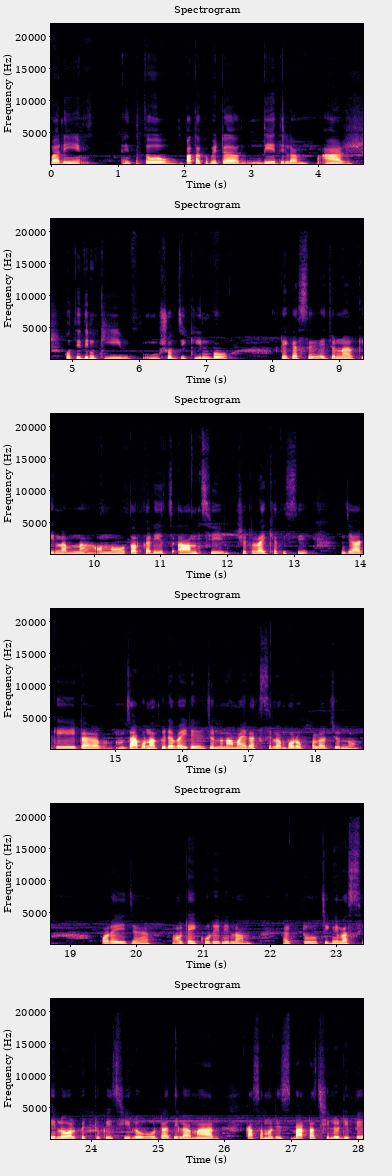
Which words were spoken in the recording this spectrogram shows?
মানে তো পাতাকপিটা দিয়ে দিলাম। আর প্রতিদিন কি সবজি কিনবো? ঠিক আছে এই জন্য আর কিনলাম না, অন্য তরকারি আনছি, সেটা রাইখা দিছি। যে আগে এটা যাব না করে বাইরে, এই জন্য নামায় রাখছিলাম বরফ গলার জন্য। পরে এই যে ওইটাই করে নিলাম। একটু চিংড়ি মাছ ছিল, অল্প একটুকুই ছিল, ওটা দিলাম। আর কাঁচামরিচ বাটা ছিল ডিপে,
